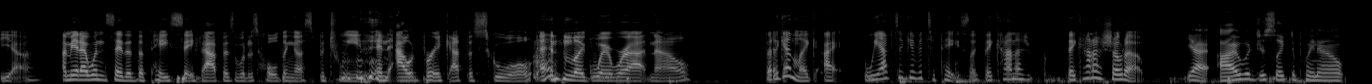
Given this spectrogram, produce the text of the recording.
Yeah. I mean, I wouldn't say that the Pace Safe app is what is holding us between an outbreak at the school and like where we're at now. But again, like I we have to give it to Pace. Like they kind of they kind of showed up. Yeah, I would just like to point out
